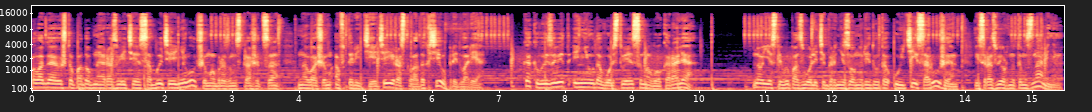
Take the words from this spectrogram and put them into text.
Полагаю, что подобное развитие событий не лучшим образом скажется на вашем авторитете и раскладах сил при дворе, как вызовет и неудовольствие самого короля. Но если вы позволите гарнизону редута уйти с оружием и с развернутым знаменем,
